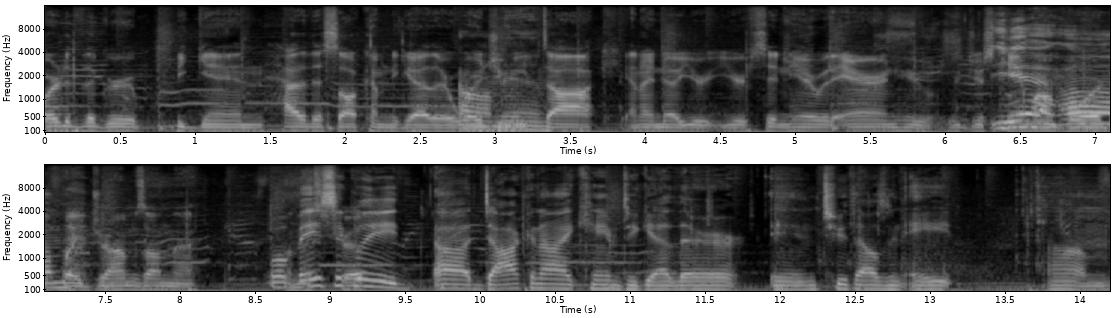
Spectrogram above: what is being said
where did the group begin? How did this all come together? Where Oh, did you man. meet Doc? And I know you're you're sitting here with Aaron, who, who just came Yeah, on board um, to play drums on the. Well, on basically, uh, Doc and I came together in 2008. Um,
